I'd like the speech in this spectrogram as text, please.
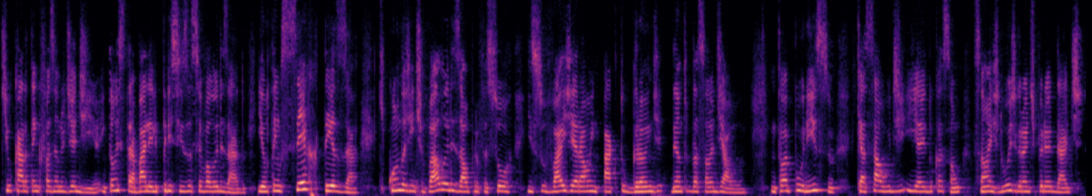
que o cara tem que fazer no dia a dia. Então esse trabalho ele precisa ser valorizado. E eu tenho certeza que quando a gente valorizar o professor, isso vai gerar um impacto grande dentro da sala de aula. Então é por isso que a saúde e a educação são as duas grandes prioridades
